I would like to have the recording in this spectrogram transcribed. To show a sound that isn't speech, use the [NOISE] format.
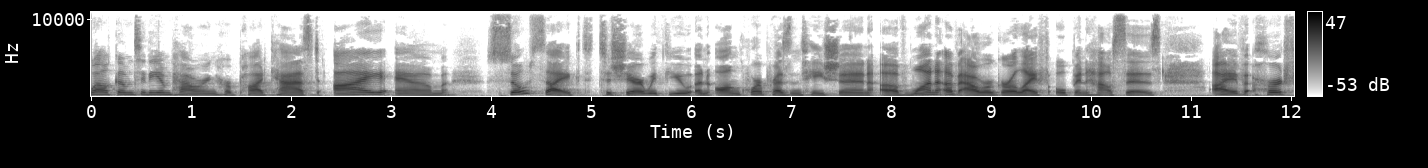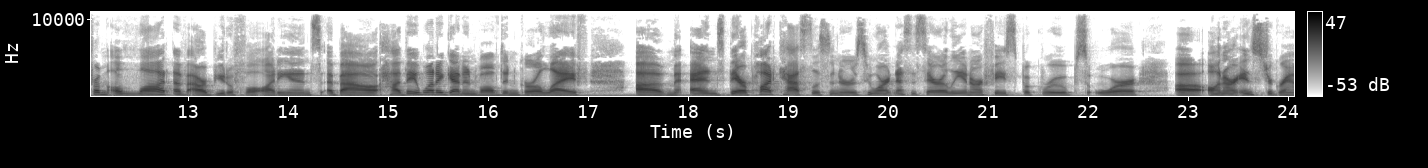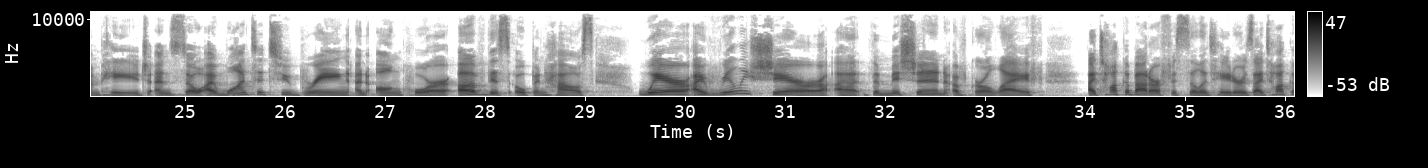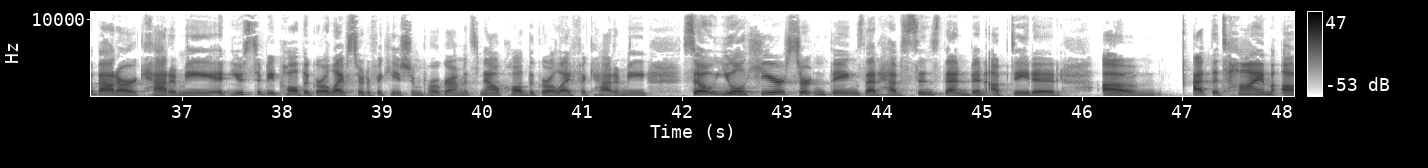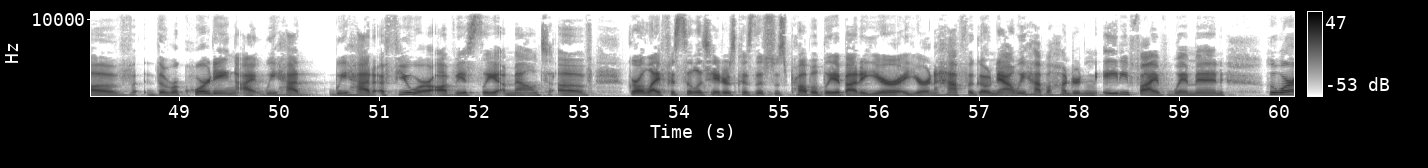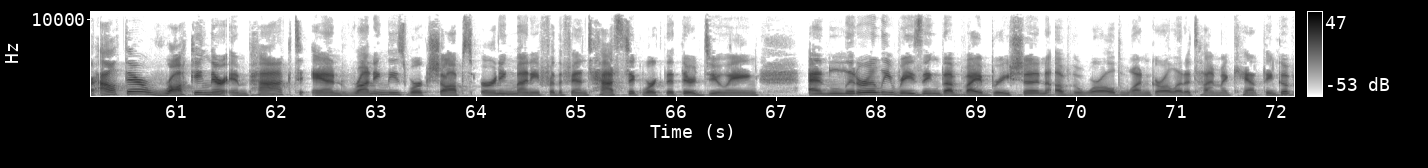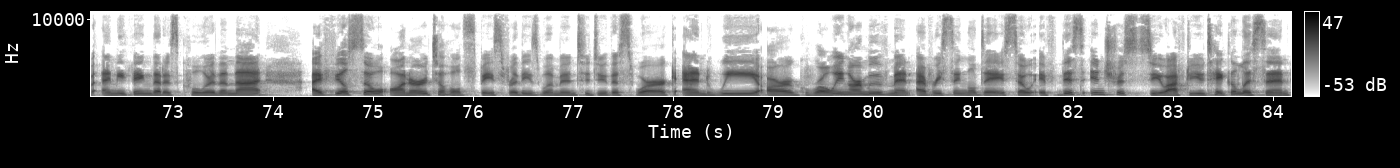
Welcome to the Empowering Her podcast. I am so psyched to share with you an encore presentation of one of our Girl Life open houses. I've heard from a lot of our beautiful audience about how they want to get involved in girl life. Um, and their podcast listeners who aren't necessarily in our Facebook groups or uh, on our Instagram page. And so I wanted to bring an encore of this open house where I really share uh, the mission of Girl Life. I talk about our facilitators. I talk about our academy. It used to be called the Girl Life Certification Program. It's now called the Girl Life Academy. So you'll hear certain things that have since then been updated. Um, at the time of the recording, I, we had we had a fewer, obviously, amount of Girl Life facilitators because this was probably about a year, a year and a half ago. Now we have 185 women who are out there rocking their impact and running these workshops, earning money for the fantastic work that they're doing, and literally raising the vibration of the world one girl at a time. I can't think of anything that is cooler than that. I feel so honored to hold space for these women to do this work. And we are growing our movement every single day. So if this interests you after you take a listen,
